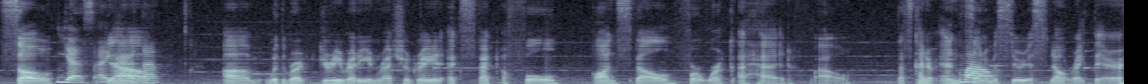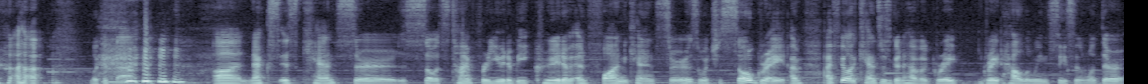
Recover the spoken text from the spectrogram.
so Yes, I Yeah. agree with that. um, with mercury ready in retrograde expect a full on spell for work ahead wow that's kind of ends on a mysterious note right there. Look at that. Uh, next is cancers. So it's time for you to be creative and fun cancers which is so great. I'm, i feel like cancer's gonna have a great great halloween season with their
